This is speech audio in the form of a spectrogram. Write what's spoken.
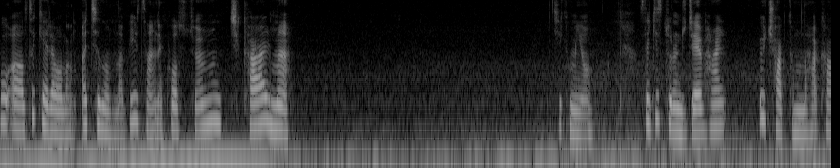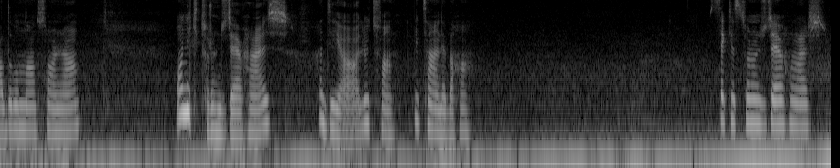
Bu 6 kere olan açılımda bir tane kostüm çıkar mı? Çıkmıyor. 8 turuncu cevher 3 hakkım daha kaldı bundan sonra. 12 turuncu cevher. Hadi ya lütfen bir tane daha. 8 turuncu cevher.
